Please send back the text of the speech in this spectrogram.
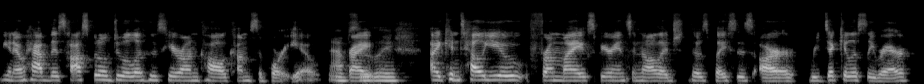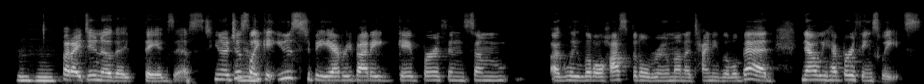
you know have this hospital doula who's here on call come support you Absolutely. right i can tell you from my experience and knowledge those places are ridiculously rare mm-hmm. but i do know that they exist. You know just yeah. like it used to be everybody gave birth in some ugly little hospital room on a tiny little bed. Now we have birthing suites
